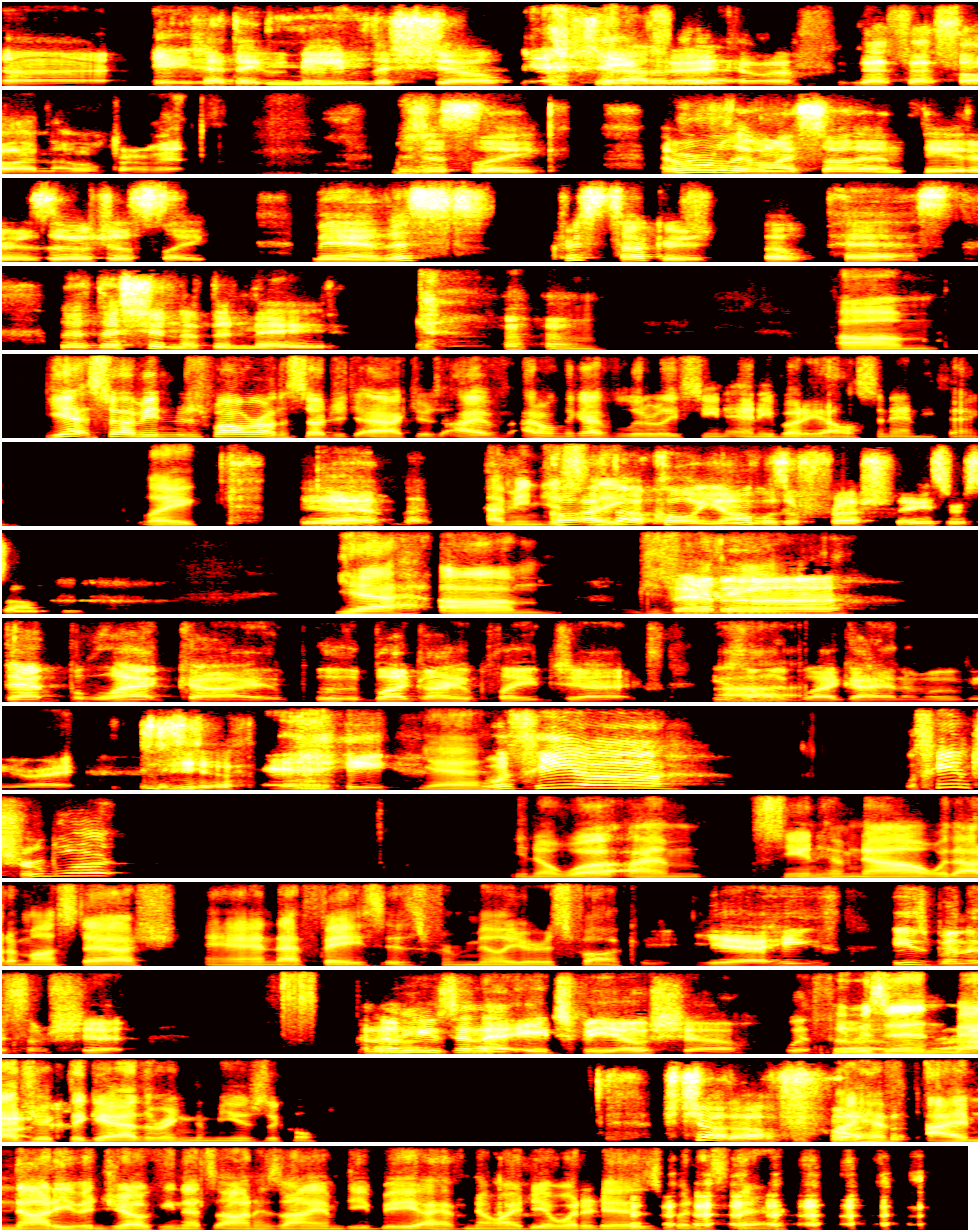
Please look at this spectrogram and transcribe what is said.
uh Asian. That they dude that- meme the show. shit out of it, exactly. That's that's all I know from it. It's just like I remember that when I saw that in theaters, it was just like, man, this Chris Tucker's boat passed. This, this shouldn't have been made. Mm. Um, yeah. So I mean, just while we're on the subject of actors, I've I don't think I've literally seen anybody else in anything. Like, Yeah, I mean, Cole- just I like, thought Cole Young was a fresh face or something. yeah. Um, just that very- uh that black guy, the black guy who played Jax, he's the Uh, only black guy in the movie, right? yeah, he yeah. was he uh was he in True Blood? You know what? I'm seeing him now without a mustache, and that face is familiar as fuck. Yeah, he's he's been in some shit. I know Um, he was in I- that HBO show with. He was uh, in Rock. Magic the Gathering, the musical. shut up. I have. I'm not even joking. That's on his IMDb. I have no idea what it is, but it's there.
